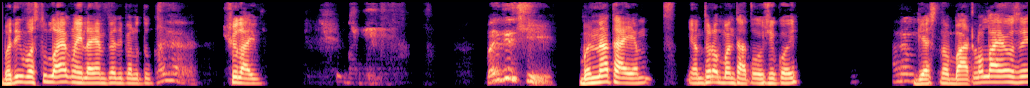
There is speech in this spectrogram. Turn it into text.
બધી વસ્તુ લાયક નહીં લાય એમ કે પેલો તું. શું લાવ્યું બંધ ના થાય એમ. એમ થોડો બંધ થતો હશે કોઈ. ગેસનો બાટલો લાવ્યો છે.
